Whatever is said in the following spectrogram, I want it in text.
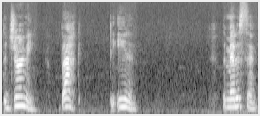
the journey back to Eden. The medicine.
